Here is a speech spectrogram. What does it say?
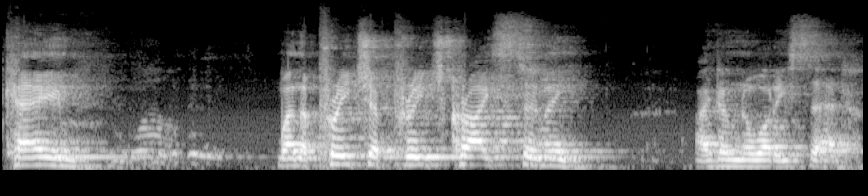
came when the preacher preached Christ to me. I don't know what he said.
